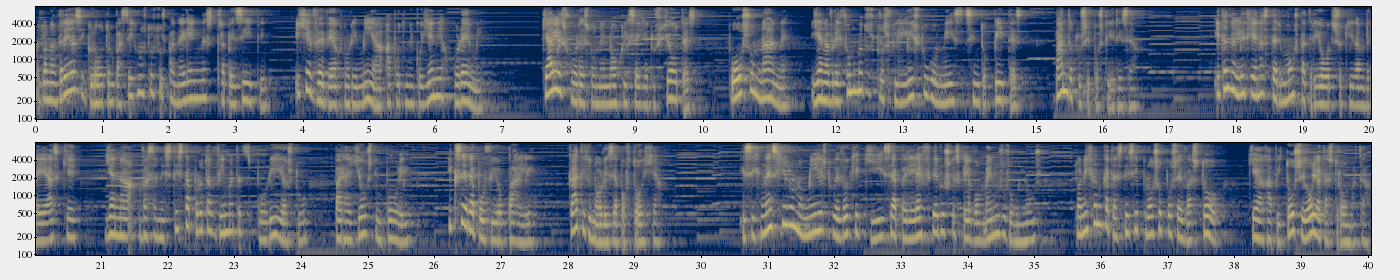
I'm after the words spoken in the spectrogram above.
Με τον Ανδρέα Συγκρό, τον πασίγνωστο στους Πανέλληνες τραπεζίτη, είχε βέβαια γνωριμία από την οικογένεια Χορέμη και άλλες φορές τον ενόχλησε για τους χιώτες που όσο να είναι για να βρεθούν με τους προσφυλείς του γονείς συντοπίτες πάντα τους υποστήριζε. Ήταν αλήθεια ένας θερμός πατριώτης ο κ. Ανδρέας και για να βασανιστεί στα πρώτα βήματα της πορείας του παραγιώ στην πόλη ήξερε από βίο πάλι, κάτι γνώριζε από φτώχεια. Οι συχνές χειρονομίες του εδώ και εκεί σε απελεύθερους και σκλαβωμένους Ρωμιούς τον είχαν καταστήσει πρόσωπο σεβαστό και αγαπητό σε όλα τα στρώματα.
